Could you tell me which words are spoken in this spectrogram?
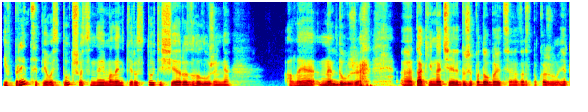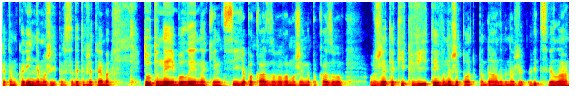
І, в принципі, ось тут щось в неї маленькі ростуть і ще розголуження, але не дуже. Е, Так, іначе дуже подобається. Зараз покажу, яке там коріння, може її пересадити вже треба. Тут у неї були на кінці, я показував, а може і не показував, вже такі квіти, вони вже поотпадали, вона вже відцвіла.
